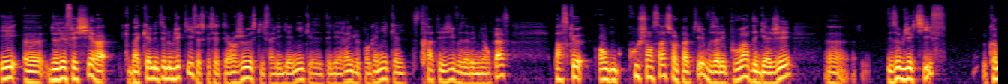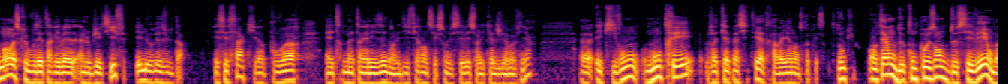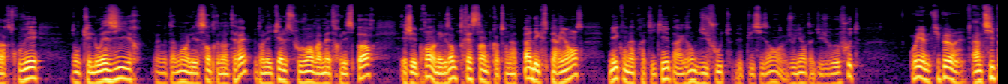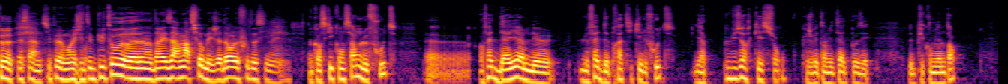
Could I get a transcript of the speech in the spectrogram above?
et euh, de réfléchir à bah, quel était l'objectif? Est-ce que c'était un jeu? Est-ce qu'il fallait gagner? Quelles étaient les règles pour gagner? Quelle stratégie vous avez mis en place? Parce que en couchant ça sur le papier, vous allez pouvoir dégager euh, des objectifs. Comment est-ce que vous êtes arrivé à l'objectif et le résultat? Et c'est ça qui va pouvoir être matérialisé dans les différentes sections du CV sur lesquelles je vais revenir euh, et qui vont montrer votre capacité à travailler en entreprise. Donc, en termes de composantes de CV, on va retrouver donc les loisirs, notamment les centres d'intérêt, dans lesquels souvent on va mettre les sports. Et je vais prendre un exemple très simple. Quand on n'a pas d'expérience, mais qu'on a pratiqué par exemple du foot depuis 6 ans, Julien, tu as dû jouer au foot Oui, un petit peu, ouais. Un petit peu. C'est ça, un petit peu. Moi, j'étais plutôt euh, dans les arts martiaux, mais j'adore le foot aussi. Mais... Donc, en ce qui concerne le foot, euh, en fait, derrière le, le fait de pratiquer le foot, il y a plusieurs questions que je vais t'inviter à te poser. Depuis combien de temps?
